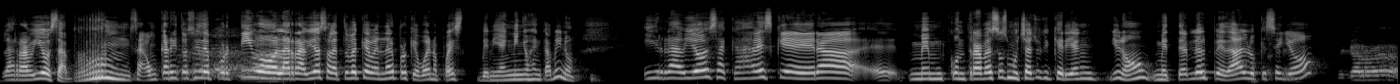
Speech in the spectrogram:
la rabiosa, brum, o sea, un carrito así deportivo, la rabiosa, la tuve que vender porque, bueno, pues venían niños en camino. Y rabiosa, cada vez que era, eh, me encontraba esos muchachos que querían, you know, meterle el pedal, lo que sé yo. ¿Qué carro era?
